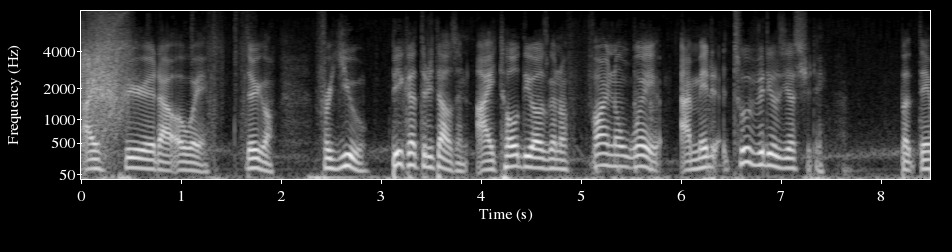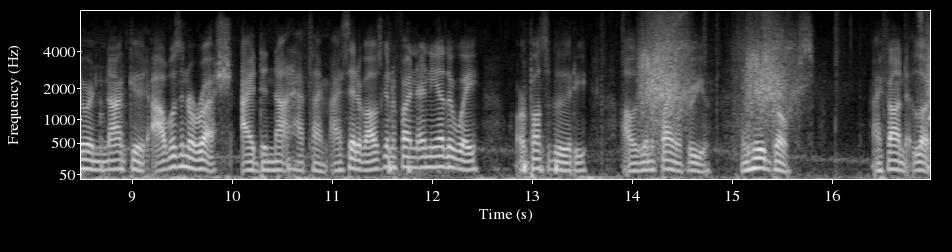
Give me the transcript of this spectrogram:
I figured it out a way. There you go. For you, Pika 3000, I told you I was gonna find a way. I made two videos yesterday, but they were not good. I was in a rush. I did not have time. I said if I was gonna find any other way or possibility, I was gonna find it for you. And here it goes. I found it. Look.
